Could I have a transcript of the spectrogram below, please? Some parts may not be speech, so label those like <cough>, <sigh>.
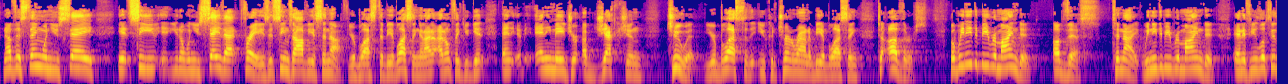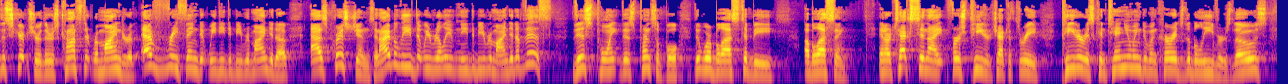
Now, this thing when you say it, see, you know, when you say that phrase, it seems obvious enough. You're blessed to be a blessing. And I, I don't think you get any, any major objection to it. You're blessed so that you can turn around and be a blessing to others. But we need to be reminded of this tonight. We need to be reminded. And if you look through the scripture, there's constant reminder of everything that we need to be reminded of as Christians. And I believe that we really need to be reminded of this this point, this principle, that we're blessed to be a blessing. In our text tonight, 1 Peter chapter 3, Peter is continuing to encourage the believers, those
